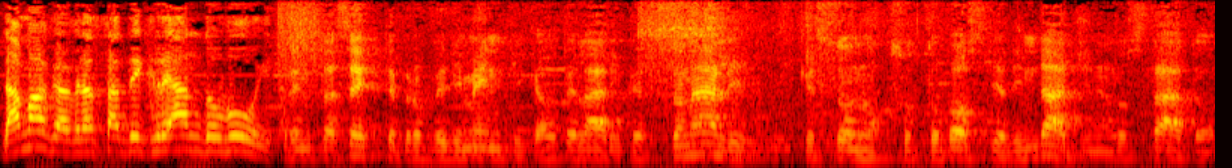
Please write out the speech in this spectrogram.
La mafia ve la state creando voi. 37 provvedimenti cautelari personali che sono sottoposti ad indagine allo Stato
